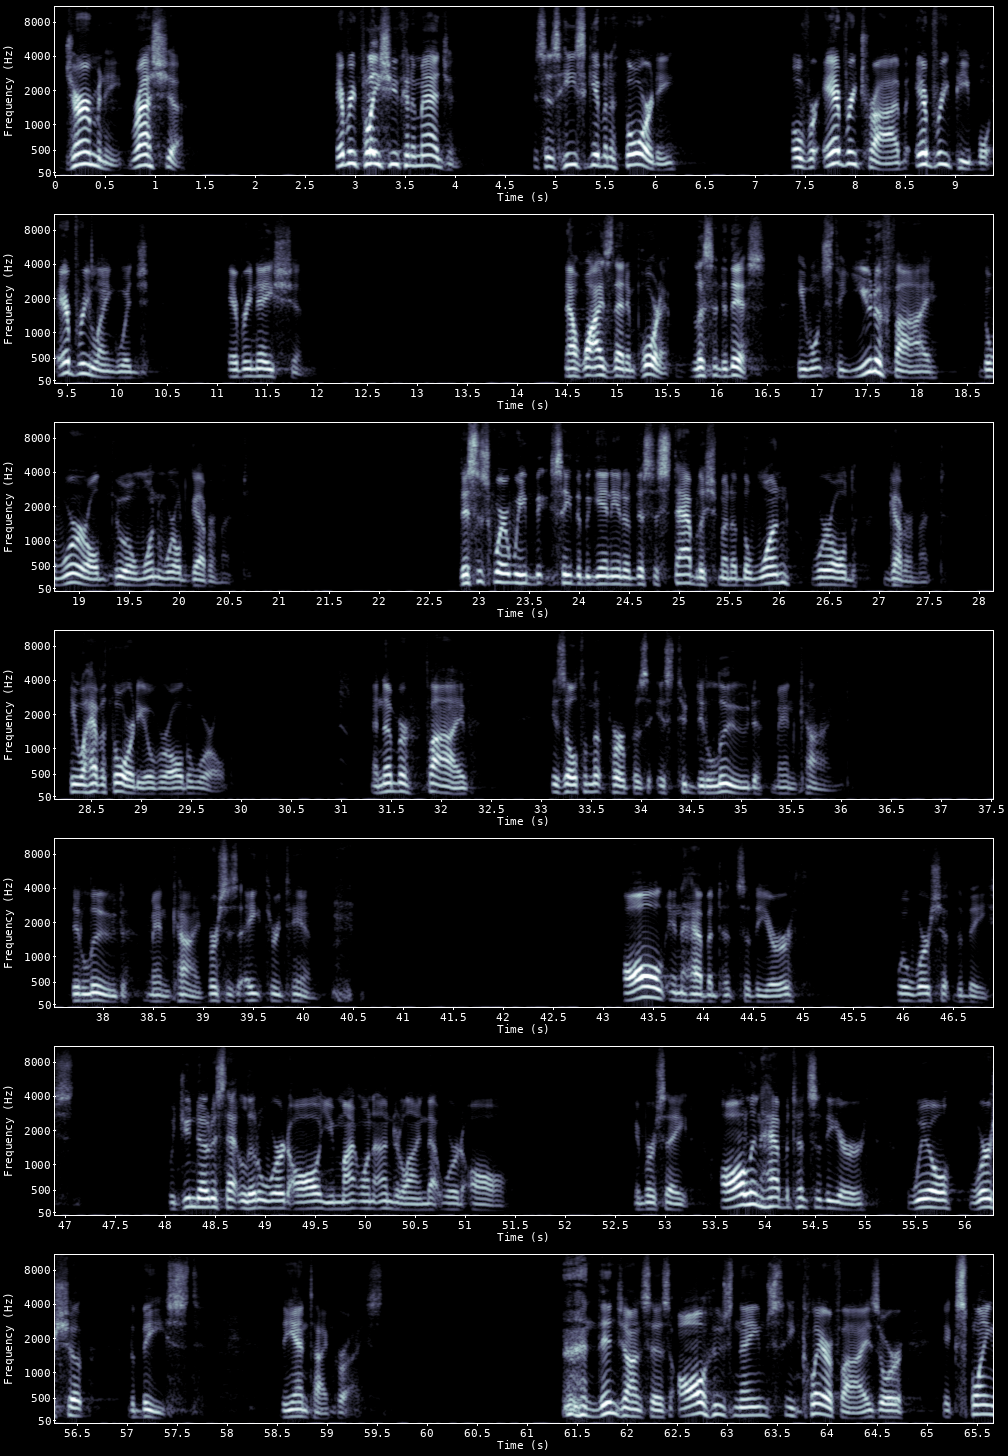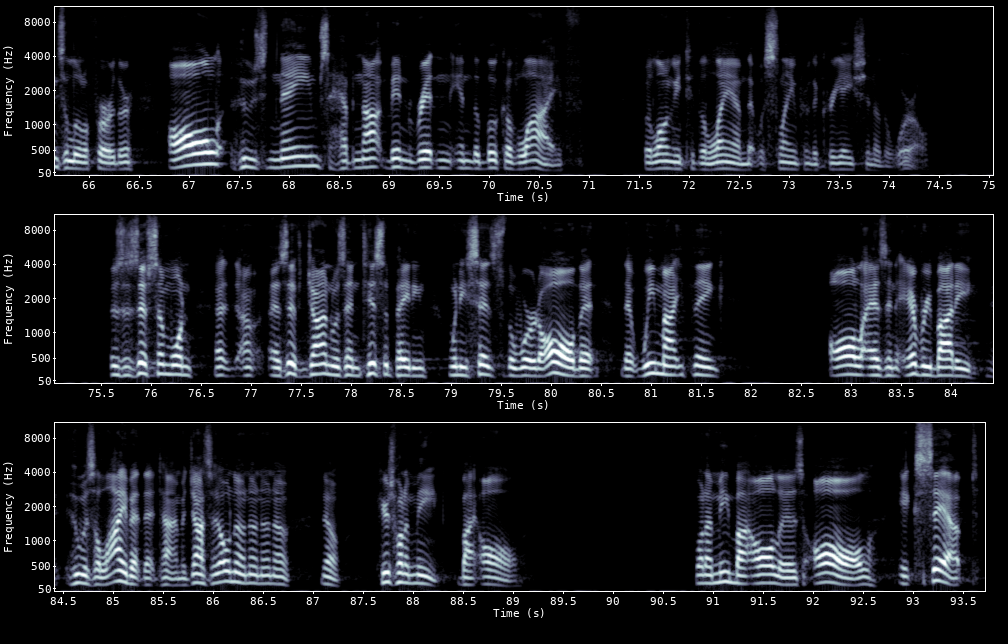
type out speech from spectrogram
Germany, Russia, every place you can imagine. It says he's given authority over every tribe, every people, every language, every nation. Now, why is that important? Listen to this. He wants to unify the world through a one world government. This is where we see the beginning of this establishment of the one world government. He will have authority over all the world. And number five, his ultimate purpose is to delude mankind. Delude mankind. Verses 8 through 10. All inhabitants of the earth will worship the beast. Would you notice that little word all? You might want to underline that word all. In verse 8, all inhabitants of the earth will worship the beast, the Antichrist. And then John says, all whose names he clarifies or explains a little further, all whose names have not been written in the book of life belonging to the Lamb that was slain from the creation of the world. It's as if someone, uh, uh, as if John was anticipating when he says the word all, that, that we might think all as in everybody who was alive at that time. And John said, oh, no, no, no, no, no. Here's what I mean by all What I mean by all is all except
